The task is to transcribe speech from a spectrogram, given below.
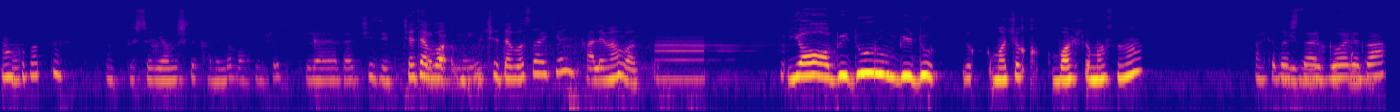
Ha, kapattım. Arkadaşlar yanlışlıkla kaleme basmışız. Bir yerler çizildi. Çete, ba- bakmayın. çete basarken kaleme bastım. Ya bir durun bir dur. Yok, maça başlamasına. Arkadaşlar bu arada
